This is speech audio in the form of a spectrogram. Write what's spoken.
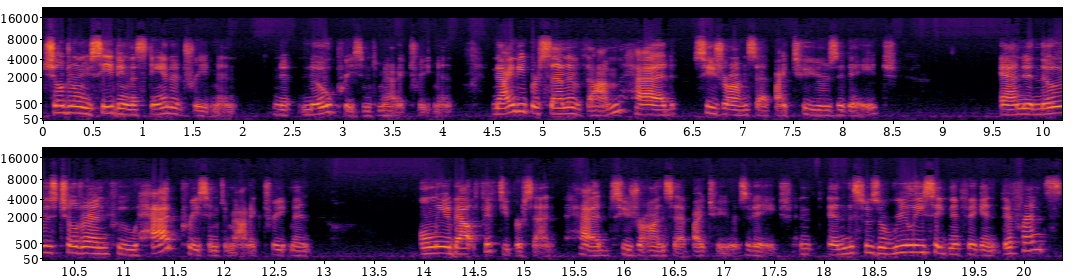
children receiving the standard treatment, n- no pre-symptomatic treatment, 90% of them had seizure onset by two years of age. And in those children who had pre-symptomatic treatment, only about 50% had seizure onset by two years of age. And, and this was a really significant difference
